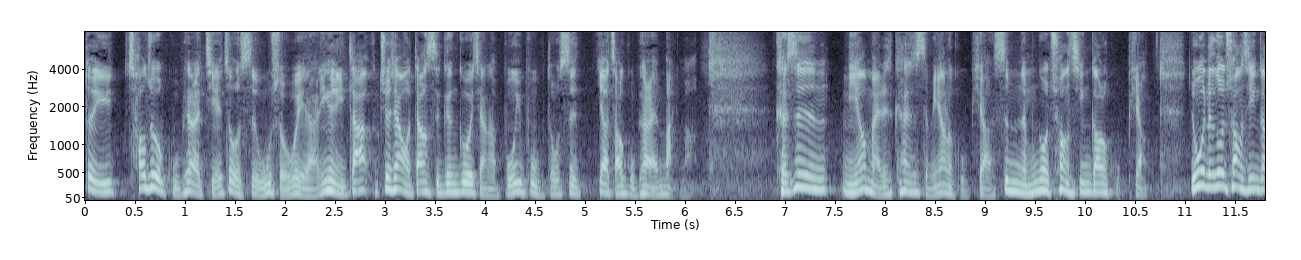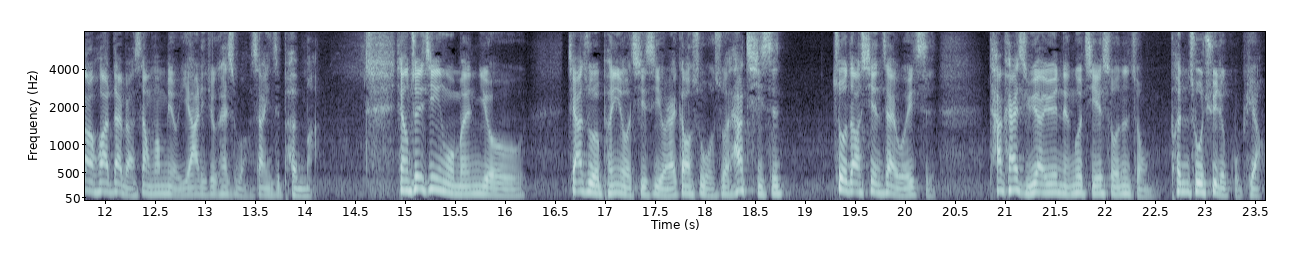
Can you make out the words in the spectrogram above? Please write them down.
对于操作股票的节奏是无所谓啦，因为你当就像我当时跟各位讲的，补一补都是要找股票来买嘛，可是你要买的看是什么样的股票，是不是能够创新高的股票，如果能够创新高的话，代表上方没有压力，就开始往上一直喷嘛。像最近我们有家族的朋友，其实有来告诉我说，他其实做到现在为止，他开始越来越能够接受那种喷出去的股票，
